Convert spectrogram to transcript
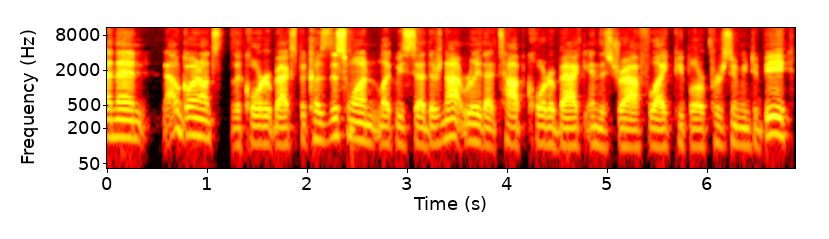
And then now going on to the quarterbacks, because this one, like we said, there's not really that top quarterback in this draft like people are presuming to be.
